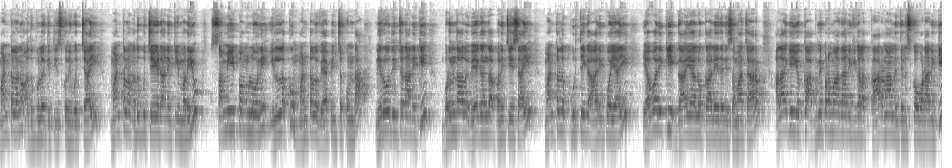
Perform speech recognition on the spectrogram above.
మంటలను అదుపులోకి తీసుకొని వచ్చాయి. మంటలను అదుపు చేయడానికి మరియు సమీపంలోని ఇళ్ళకు మంటలు వ్యాపించకుండా నిరోధించడానికి బృందాలు వేగంగా పనిచేశాయి మంటలు పూర్తిగా ఆరిపోయాయి. ఎవరికి గాయాలు కాలేదని సమాచారం. అలాగే యొక్క అగ్ని ప్రమాదానికి గల కారణాలను తెలుసుకోవడానికి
